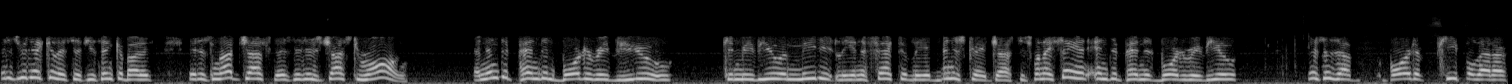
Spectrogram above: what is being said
It is ridiculous if you think about it. It is not justice, it is just wrong. An independent board review can review immediately and effectively administrate justice. When I say an independent board review, this is a board of people that are,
